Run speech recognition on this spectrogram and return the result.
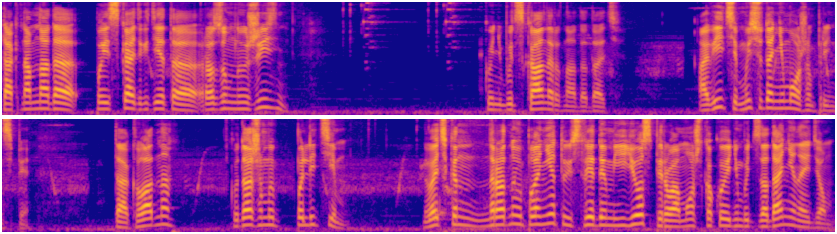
Так, нам надо поискать где-то разумную жизнь. Какой-нибудь сканер надо дать. А видите, мы сюда не можем, в принципе. Так, ладно. Куда же мы полетим? Давайте-ка на родную планету исследуем ее сперва. Может, какое-нибудь задание найдем.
